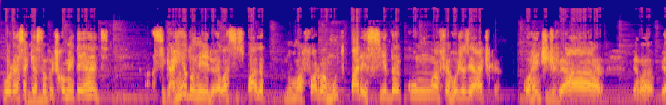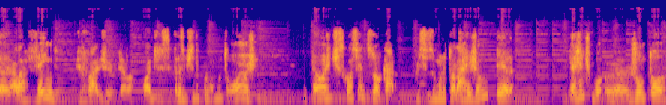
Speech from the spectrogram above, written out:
por essa questão que eu te comentei antes a cigarrinha do milho, ela se espalha numa forma muito parecida com a ferrugem asiática. Corrente de vear, ela, ela vem, de, de, ela pode ser transmitida por muito longe. Então a gente se conscientizou, cara, preciso monitorar a região inteira. E a gente uh, juntou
